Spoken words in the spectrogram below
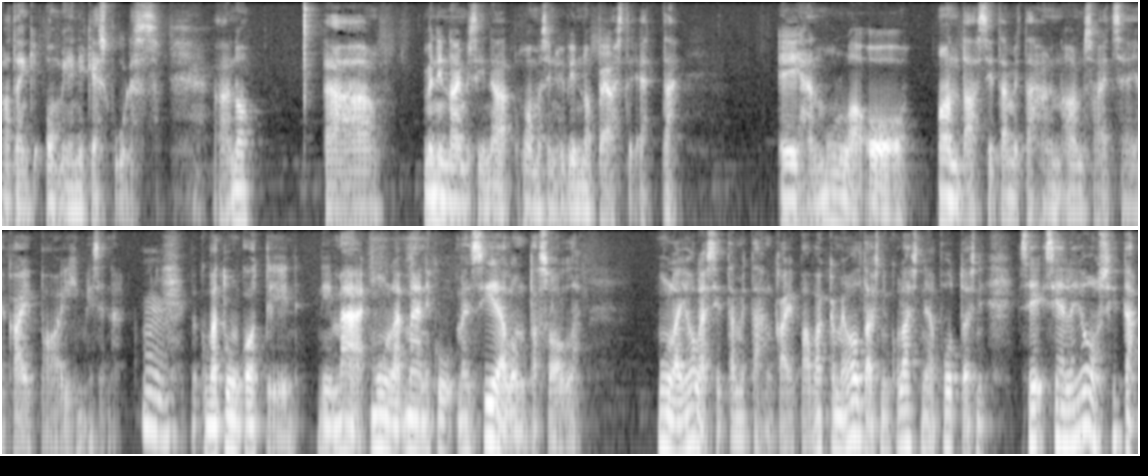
jotenkin omieni keskuudessa. No, äh, menin naimisiin ja huomasin hyvin nopeasti, että eihän mulla ole antaa sitä, mitä hän ansaitsee ja kaipaa ihmisenä. Mm. Kun mä tuun kotiin, niin mä, mulla, mä, niin kuin, mä sielun tasolla, mulla ei ole sitä, mitä hän kaipaa. Vaikka me oltaisiin niin läsnä ja puhuttaisiin, niin se, siellä ei ole sitä.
